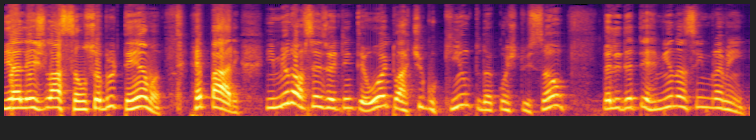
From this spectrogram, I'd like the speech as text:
e a legislação sobre o tema. Reparem, em 1988, o artigo 5 da Constituição ele determina assim para mim:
